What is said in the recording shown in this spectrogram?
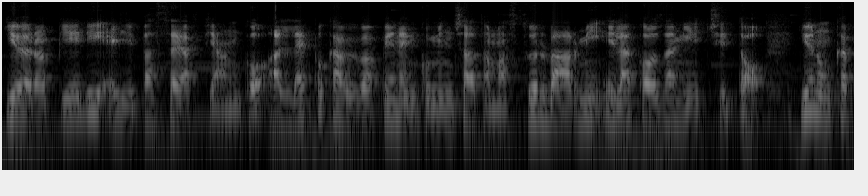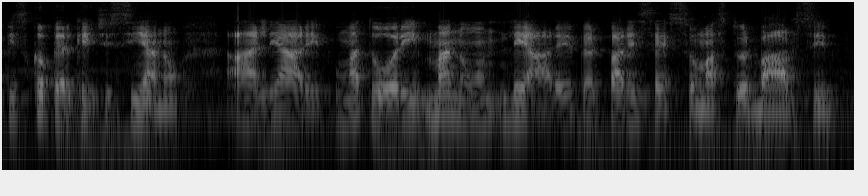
Io ero a piedi e gli passai a fianco. All'epoca avevo appena incominciato a masturbarmi e la cosa mi eccitò. Io non capisco perché ci siano ha le aree fumatori ma non le aree per fare sesso masturbarsi.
